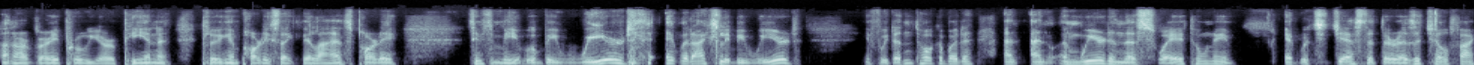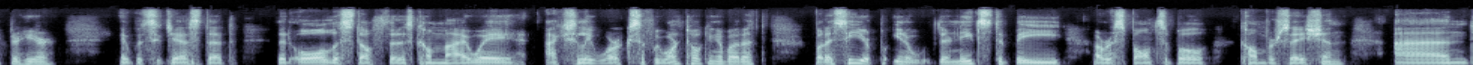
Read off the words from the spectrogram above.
and are very pro-European, including in parties like the Alliance Party. It seems to me it would be weird. It would actually be weird if we didn't talk about it. And and and weird in this way, Tony. It would suggest that there is a chill factor here. It would suggest that that all the stuff that has come my way actually works if we weren't talking about it but I see your, you know, there needs to be a responsible conversation and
